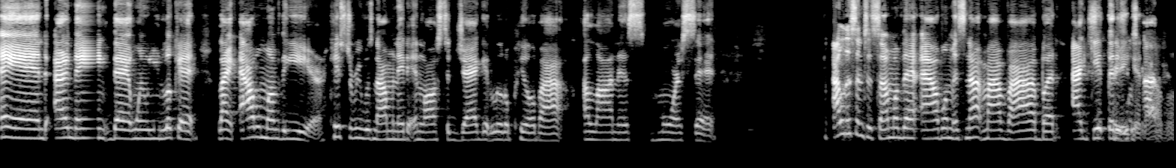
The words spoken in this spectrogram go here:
And I think that when you look at like album of the year, History was nominated and lost to Jagged Little Pill by Alanis Morissette. I listened to some of that album. It's not my vibe, but I it's get that it was. I, album,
